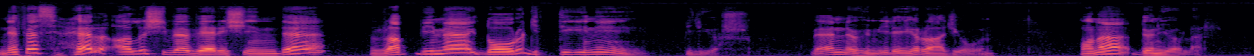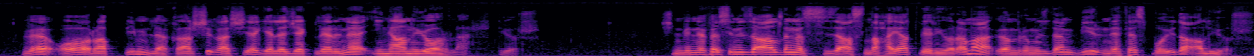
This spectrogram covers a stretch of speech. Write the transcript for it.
Nefes her alış ve verişinde Rabbime doğru gittiğini biliyor. Ve ennehum ileyhi raciun. Ona dönüyorlar. Ve o Rabbimle karşı karşıya geleceklerine inanıyorlar diyor. Şimdi nefesinizi aldınız size aslında hayat veriyor ama ömrünüzden bir nefes boyu da alıyor.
